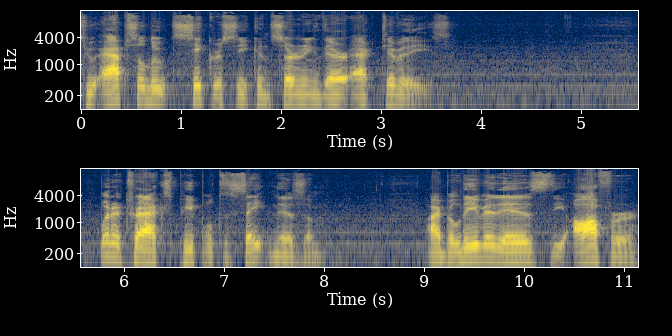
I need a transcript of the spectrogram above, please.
to absolute secrecy concerning their activities. What attracts people to Satanism? I believe it is the offer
